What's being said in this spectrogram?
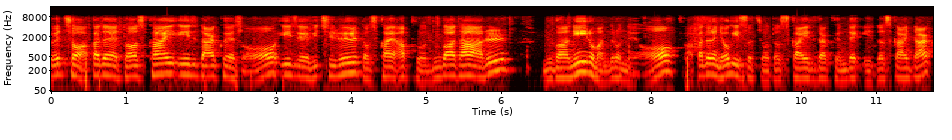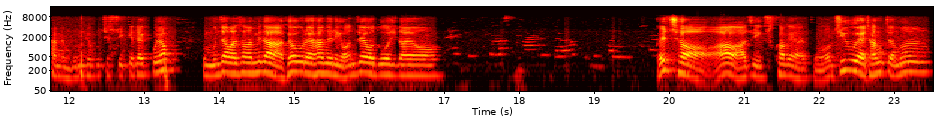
그렇죠. 아까 전에 the sky is dark에서 is의 위치를 the sky 앞으로 누가 다를 누가니로 만들었네요. 아까 전에 여기 있었죠. the sky is dark였는데 is the sky dark 하면 물음표 붙일 수 있게 됐고요. 그럼 문장 완성합니다. 겨울에 하늘이 언제 어두워지나요? 그렇죠. 아, 아주 익숙하게 알고. 지우의 장점은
